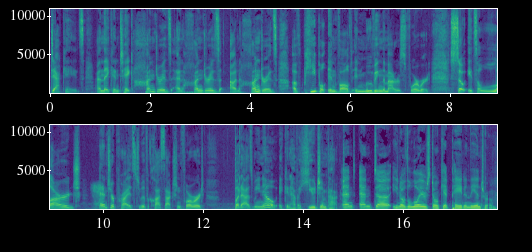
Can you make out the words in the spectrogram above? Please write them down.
decades, and they can take hundreds and hundreds and hundreds of people involved in moving the matters forward. So it's a large enterprise to move a class action forward. But as we know, it can have a huge impact. And and uh, you know the lawyers don't get paid in the interim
